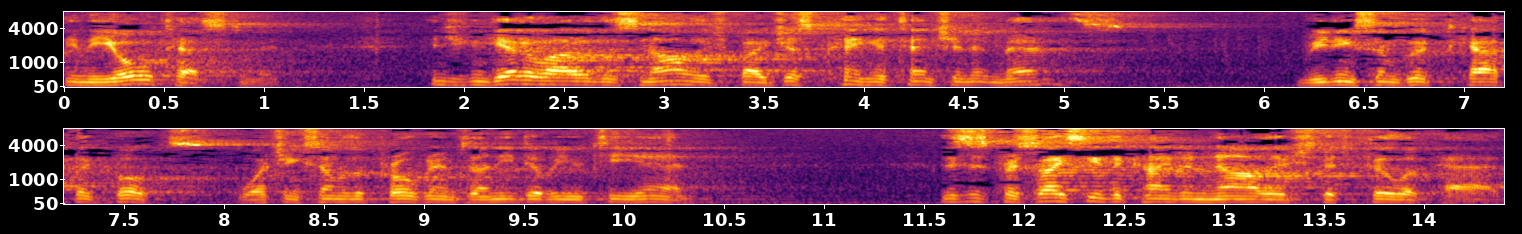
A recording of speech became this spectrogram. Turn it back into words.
in the Old Testament. And you can get a lot of this knowledge by just paying attention at Mass, reading some good Catholic books, watching some of the programs on EWTN. This is precisely the kind of knowledge that Philip had.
